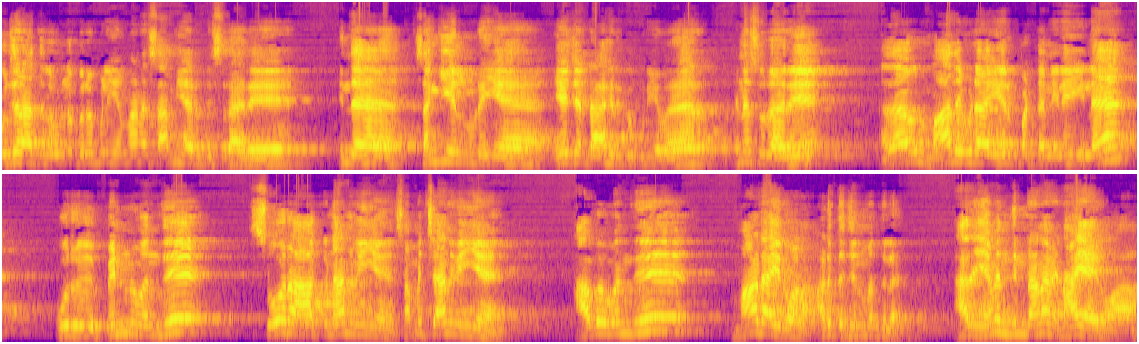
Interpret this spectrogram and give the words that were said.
குஜராத்தில் உள்ள பிரபலியமான சாமியார் பேசுறாரு. இந்த சங்கியனுடைய ஏஜெண்டாக இருக்கக்கூடியவர் என்ன சொல்றாரு? அதாவது மாதவிடா ஏற்பட்ட நிலையில ஒரு பெண் வந்து சோறு ஆக்குனான்னு வைங்க சமைச்சான்னு வைங்க. அவ வந்து மாடாயிருவாளாம் அடுத்த ஜென்மத்துல. அதை எவன் தின்றானா அவன் நாயாயிருவான்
